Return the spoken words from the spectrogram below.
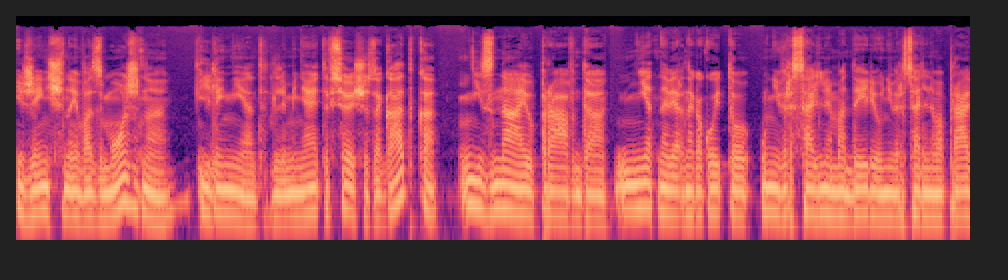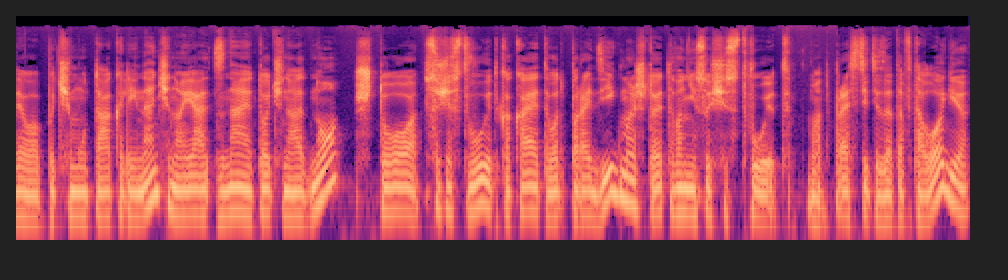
и женщиной возможно или нет. Для меня это все еще загадка. Не знаю, правда. Нет, наверное, какой-то универсальной модели, универсального правила, почему так или иначе, но я знаю точно одно, что существует какая-то вот парадигма, что этого не существует. Вот, простите за тавтологию.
